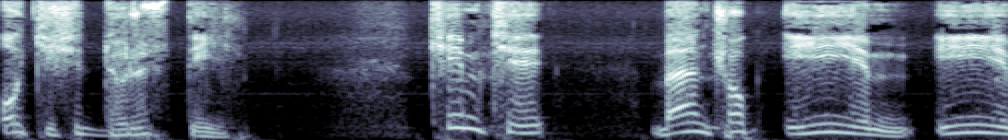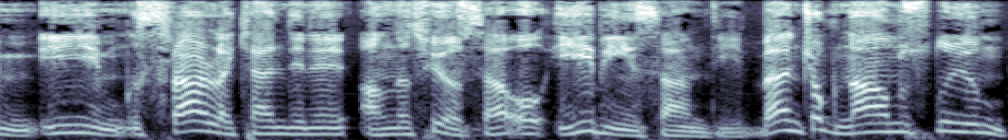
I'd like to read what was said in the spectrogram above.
o kişi dürüst değil. Kim ki ben çok iyiyim, iyiyim, iyiyim ısrarla kendini anlatıyorsa o iyi bir insan değil. Ben çok namusluyum,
